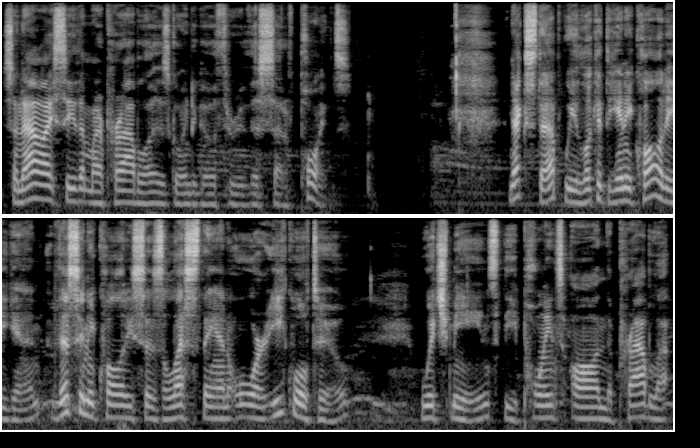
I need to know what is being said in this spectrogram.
So now I see that my parabola is going to go through this set of points. Next step, we look at the inequality again. This inequality says less than or equal to, which means the points on the parabola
